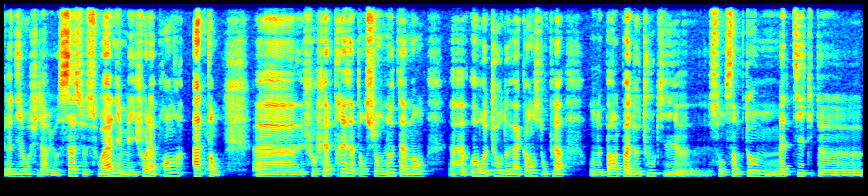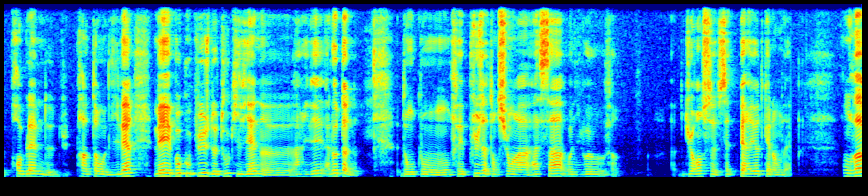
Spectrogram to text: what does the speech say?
la dirophilariose, ça se soigne, mais il faut la prendre à temps. il faut faire très attention notamment euh, au retour de vacances. Donc là, on ne parle pas de tout qui euh, sont symptomatiques de problèmes du printemps ou de l'hiver, mais beaucoup plus de tout qui viennent euh, arriver à l'automne. Donc on fait plus attention à, ça au niveau, durant cette période calendaire. On va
